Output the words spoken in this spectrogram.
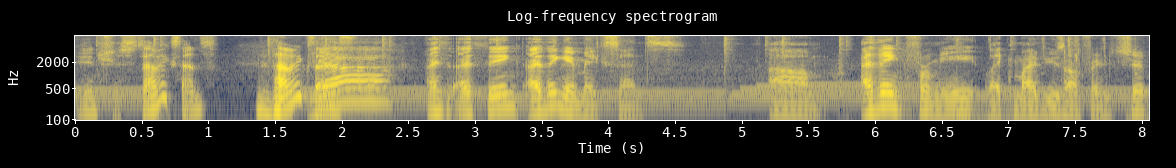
Does Interesting. that makes sense? Does that makes sense? Yeah, I, I think I think it makes sense. Um, I think for me, like my views on friendship,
